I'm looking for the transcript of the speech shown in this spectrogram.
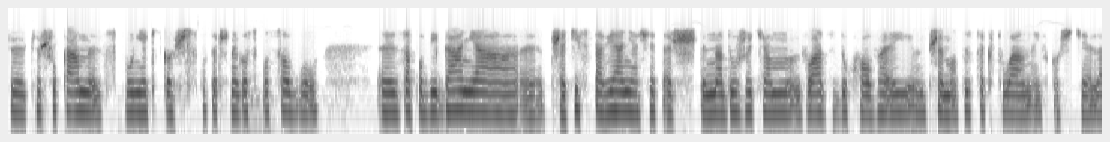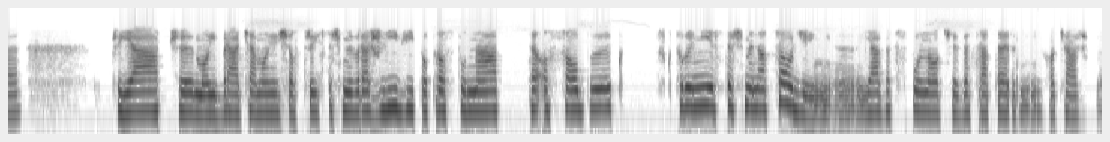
czy, czy szukamy wspólnie jakiegoś skutecznego sposobu zapobiegania, przeciwstawiania się też tym nadużyciom władzy duchowej, przemocy seksualnej w kościele, czy ja, czy moi bracia, moje siostry jesteśmy wrażliwi po prostu na te osoby, którymi jesteśmy na co dzień. Ja we wspólnocie, we fraterni chociażby.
